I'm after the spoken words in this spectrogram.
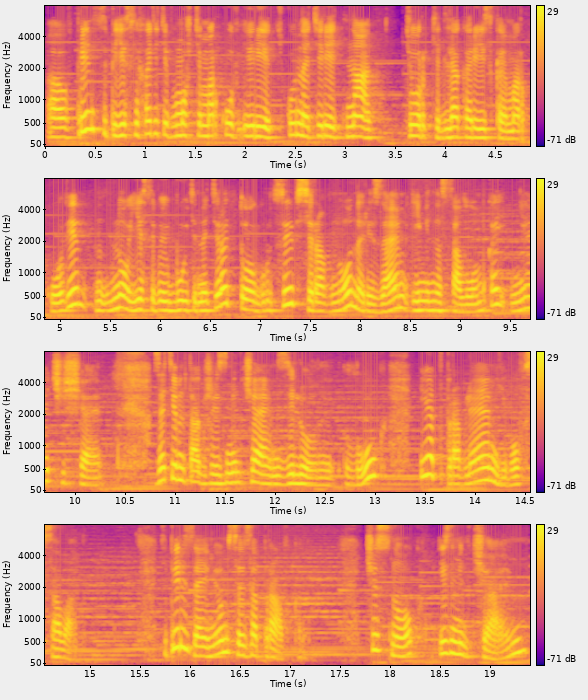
Э, в принципе, если хотите, вы можете морковь и редьку натереть на терке для корейской моркови, но если вы их будете натирать, то огурцы все равно нарезаем именно соломкой, не очищая. Затем также измельчаем зеленый лук и отправляем его в салат. Теперь займемся заправкой. Чеснок измельчаем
